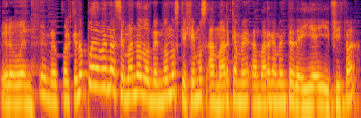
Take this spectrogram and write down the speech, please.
Pero bueno. bueno. Porque no puede haber una semana donde no nos quejemos amargamente de EA y FIFA.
